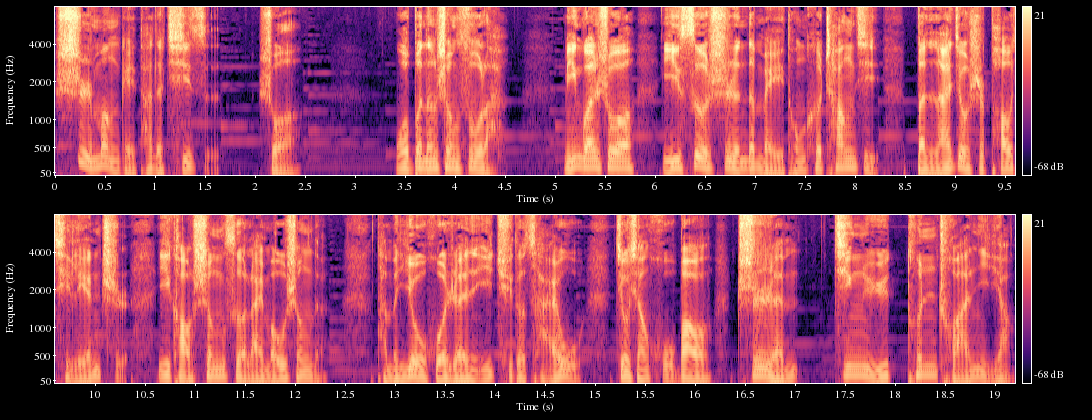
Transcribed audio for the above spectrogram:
释梦给他的妻子说：“我不能胜诉了。民官说，以色侍人的美瞳和娼妓。”本来就是抛弃廉耻，依靠声色来谋生的。他们诱惑人以取得财物，就像虎豹吃人、鲸鱼吞船一样。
